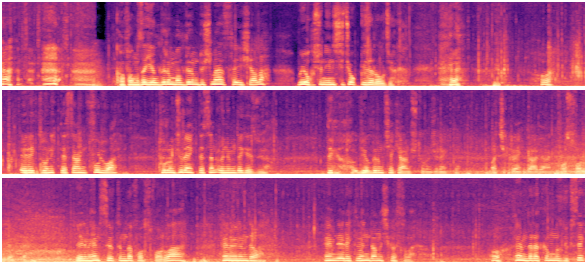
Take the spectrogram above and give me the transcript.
Kafamıza yıldırım mıldırım düşmezse inşallah bu yokuşun inişi çok güzel olacak. Oh. Elektronik desen full var. Turuncu renk desen önümde geziyor. Yıldırım çekermiş turuncu renkte. Açık renkler yani fosforlu renkler. Benim hem sırtımda fosfor var hem önümde var. Hem de elektronik danışkası var. Oh, hem de rakımımız yüksek.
